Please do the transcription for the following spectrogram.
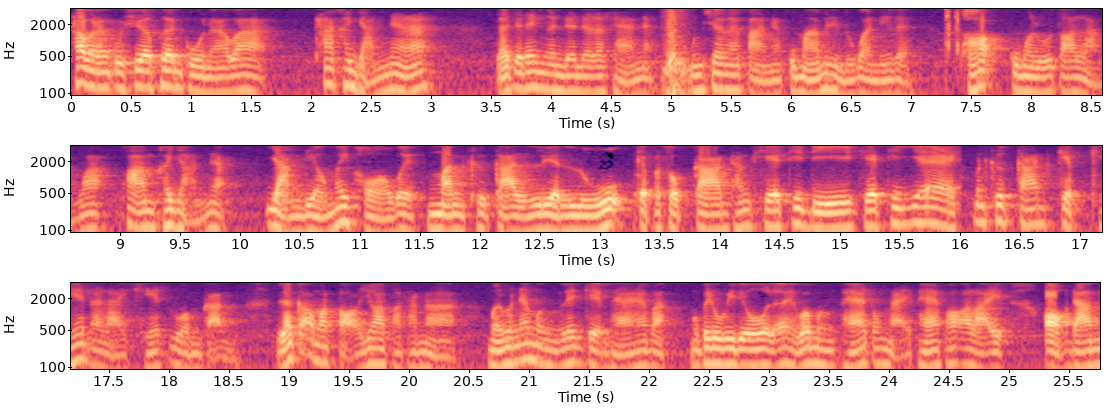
ถ้าวันนั้นกูเชื่อเพื่อนกูนะว่า ถ้าขยันเนี่ยนะแล้วจะได้เงินเดือนเดือนละแสนเนี่ยมึงเชื่อไหมป่านเนี่ยกูมาไม่ถึงทุกวันนี้เลย เพราะกูมารู้ตอนหลังว่าความขยันเนี่ยอย่างเดียวไม่พอเว้ย มันคือการเรียนรู้เก็บประสบการณ์ทั้งเคสที่ดีเคสที่แย่ มันคือการเก็บเคสหลาย ๆ เคสรวมกัน แล้วก็เอามาต่อยอดพัฒนา เหมือนวันนี้มึงเล่นเกมแพ้ใช่ปะมึงไปดูวิดีโอเลยว่ามึงแพ้ตรงไหนแพ้เพราะอะไรออกดาเม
